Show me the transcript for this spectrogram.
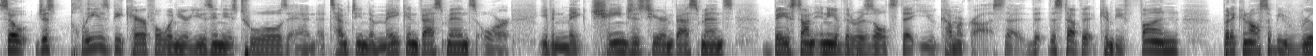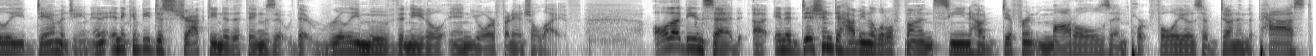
so just please be careful when you're using these tools and attempting to make investments or even make changes to your investments based on any of the results that you come across. The, stuff that can be fun but it can also be really damaging and, and it can be distracting to the things that, that really move the needle in your financial life. All that being said, uh, in addition to having a little fun seeing how different models and portfolios have done in the past,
